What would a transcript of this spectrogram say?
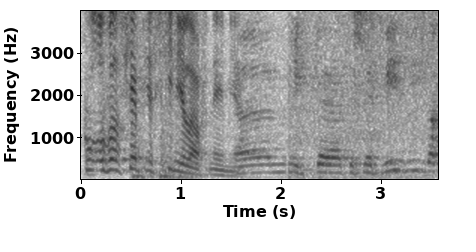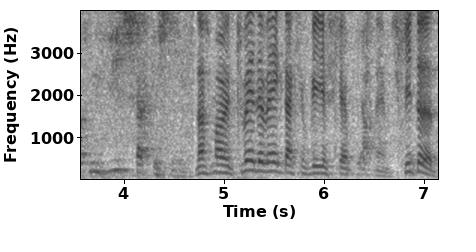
Hoeveel schepjes skinny neem je? Um, ik, uh, het is mijn tweede week dat ik nu vier schepjes neem. Dat is maar je tweede week dat je vier schepjes Ja. neemt. Schitterend.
